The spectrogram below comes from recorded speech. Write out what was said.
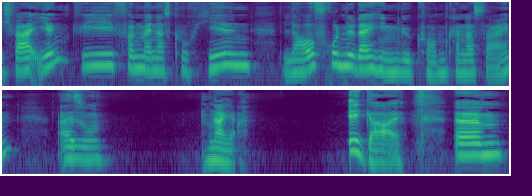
Ich war irgendwie von meiner skurrilen Laufrunde dahin gekommen, kann das sein? Also, naja, egal. Ähm,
